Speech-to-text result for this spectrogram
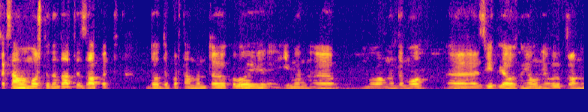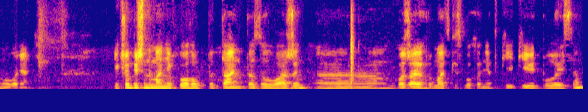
Так само можете надати запит до департаменту екології, і ми, ми вам надамо звіт для ознайомлення в електронному варіанті. Якщо більше немає ні в кого питань та зауважень, е, вважаю громадські слухання такі, які відбулися,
